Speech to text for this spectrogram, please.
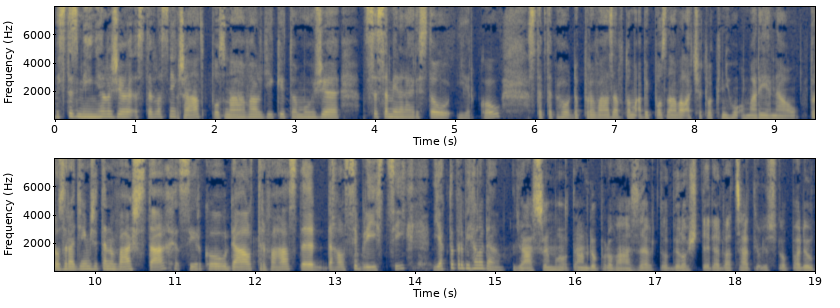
Vy jste zmínil, že jste vlastně řád poznával díky tomu, že se semináristou Jirkou jste ho doprovázel v tom, aby poznával a četl knihu o Marienau. Prozradím, že ten váš vztah s Jirkou dál trvá, jste dál si blízcí. Jak to probíhalo dál? Já jsem ho tam doprovázel, to bylo 24. listopadu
